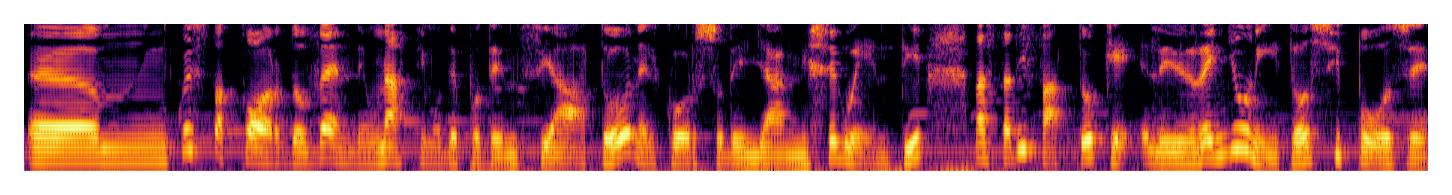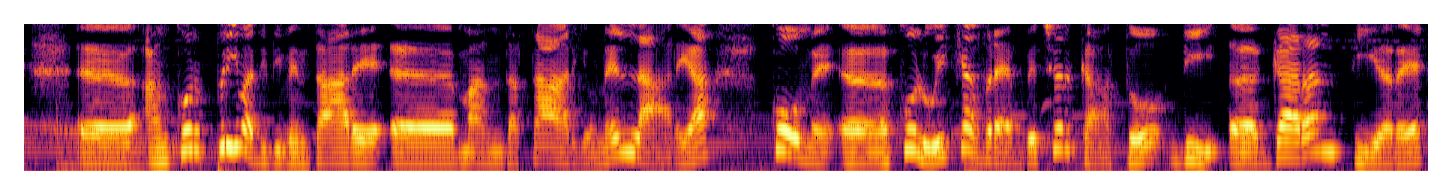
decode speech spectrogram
Ehm, questo accordo venne un attimo depotenziato nel corso degli anni seguenti, ma sta di fatto che il Regno Unito si pose eh, ancora prima di diventare eh, mandatario nell'area come eh, colui che avrebbe cercato di eh, garantire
